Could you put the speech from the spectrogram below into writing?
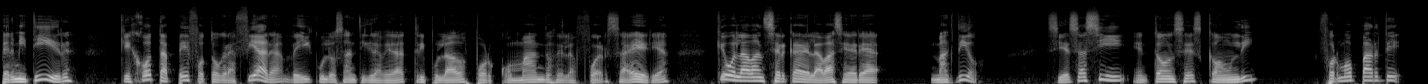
permitir que JP fotografiara vehículos antigravedad tripulados por comandos de la Fuerza Aérea que volaban cerca de la base aérea MacDill. Si es así, entonces Conley formó parte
